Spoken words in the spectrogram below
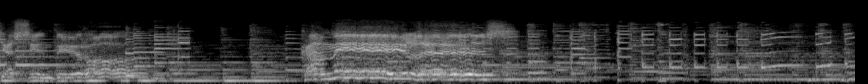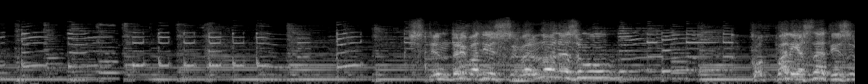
και συντηρώ καμήλες. Στην τρύπα της βελόνας μου κοπάδια στα της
